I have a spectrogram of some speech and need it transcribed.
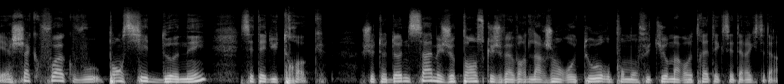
Et à chaque fois que vous pensiez donner, c'était du troc. Je te donne ça, mais je pense que je vais avoir de l'argent en retour pour mon futur, ma retraite, etc., etc.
